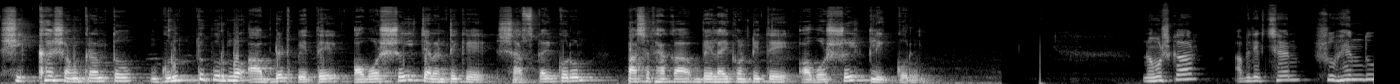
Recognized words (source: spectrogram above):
শিক্ষা সংক্রান্ত গুরুত্বপূর্ণ আপডেট পেতে অবশ্যই চ্যানেলটিকে সাবস্ক্রাইব করুন, পাশে থাকা বেল আইকনটিতে অবশ্যই ক্লিক করুন। নমস্কার, আপনি দেখছেন শুভেন্দু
